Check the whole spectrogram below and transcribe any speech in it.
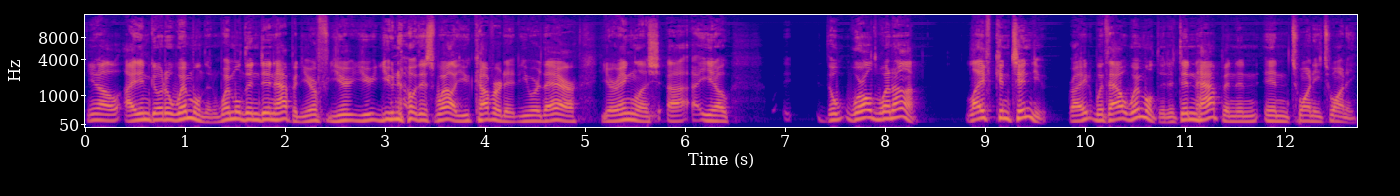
You know, I didn't go to Wimbledon. Wimbledon didn't happen. You're you you you know this well. You covered it. You were there. You're English. Uh, you know, the world went on. Life continued. Right without Wimbledon, it didn't happen in in 2020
